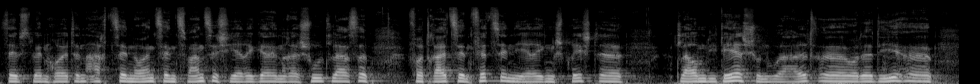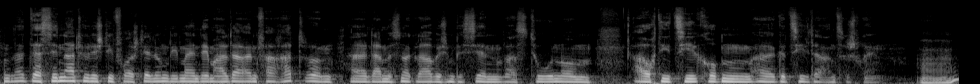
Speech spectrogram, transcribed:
selbst wenn heute ein 18, 19, 20-Jähriger in einer Schulklasse vor 13, 14-Jährigen spricht, äh, glauben die, der ist schon uralt äh, oder die. Äh, das sind natürlich die Vorstellungen, die man in dem Alter einfach hat. Und äh, da müssen wir, glaube ich, ein bisschen was tun, um auch die Zielgruppen äh, gezielter anzusprechen. Mhm.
